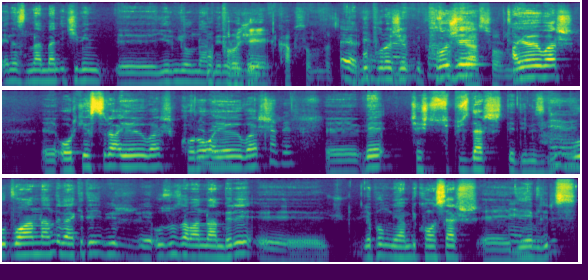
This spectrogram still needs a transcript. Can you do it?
en azından ben 2020 yılından Bu beri proje buradayım. kapsamında. Evet bu Evet, proje proje. proje ayağı var. E, orkestra ayağı var, koro Tabii, ayağı var. tabii. E, ve çeşitli sürprizler dediğimiz gibi. Evet. Bu bu anlamda belki de bir e, uzun zamandan beri e, yapılmayan bir konser e, diyebiliriz.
